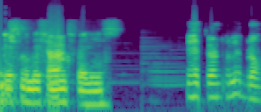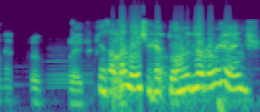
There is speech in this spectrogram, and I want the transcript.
Isso me deixa muito feliz. O retorno do LeBron, né? Pro Lakers. Exatamente, retorno do LeBron James.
